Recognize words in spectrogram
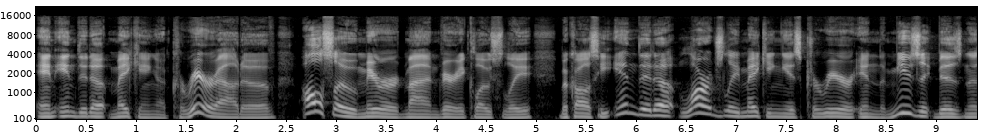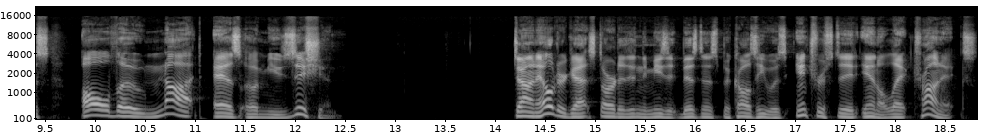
and ended up making a career out of also mirrored mine very closely because he ended up largely making his career in the music business, although not as a musician. John Elder got started in the music business because he was interested in electronics.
